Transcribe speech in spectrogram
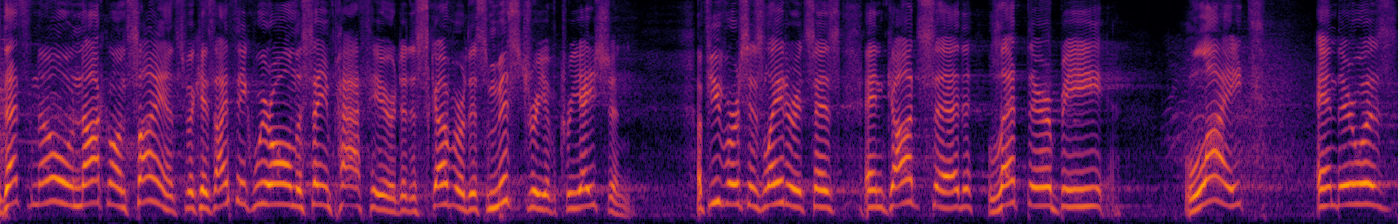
that's no knock on science because I think we're all on the same path here to discover this mystery of creation. A few verses later, it says, And God said, Let there be light, and there was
